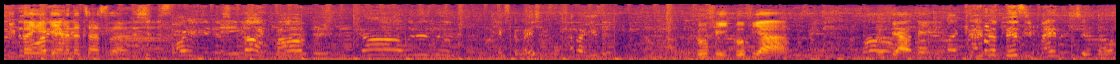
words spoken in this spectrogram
he playing a game in the Tesla. This shit disoriented as fuck, bro. Yo, what is this? Exclamation point. How do I use it? Goofy, goofy eye. Whoa, Goofy eye the I feel dizzy playing this shit, bro.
